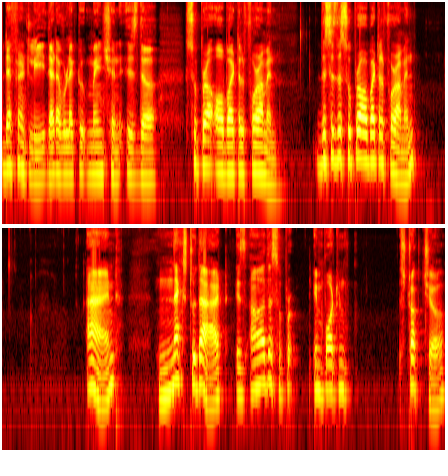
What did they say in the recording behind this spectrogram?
definitely, that I would like to mention is the supraorbital foramen. This is the supraorbital foramen. And next to that is another important structure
